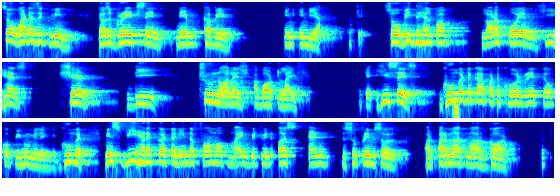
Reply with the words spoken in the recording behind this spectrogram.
So what does it mean? There was a great saint named Kabir in India. Okay. So with the help of a lot of poem, he has shared the true knowledge about life. Okay. He says, Ghungat ka pihu milenge. Ghungat means we had a curtain in the form of mind between us and the Supreme Soul or Paramatma or God. Okay.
